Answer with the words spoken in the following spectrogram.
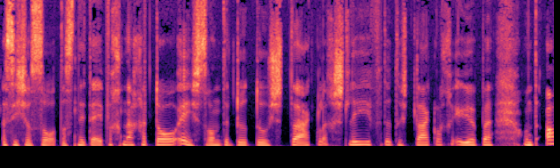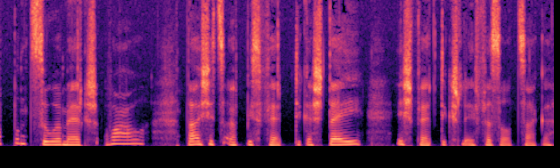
es ist ja so, dass es nicht einfach nachher da ist, sondern du tust täglich schleifen, du tust täglich üben und ab und zu merkst, wow, da ist jetzt etwas fertig, ein Stein ist fertig geschliffen sozusagen.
